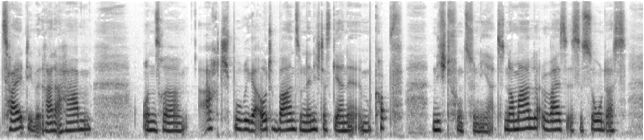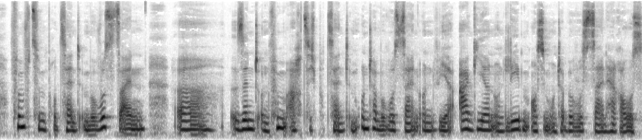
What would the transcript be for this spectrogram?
Zeit, die wir gerade haben, unsere achtspurige Autobahn, so nenne ich das gerne im Kopf, nicht funktioniert. Normalerweise ist es so, dass 15 Prozent im Bewusstsein äh, sind und 85 Prozent im Unterbewusstsein und wir agieren und leben aus dem Unterbewusstsein heraus.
